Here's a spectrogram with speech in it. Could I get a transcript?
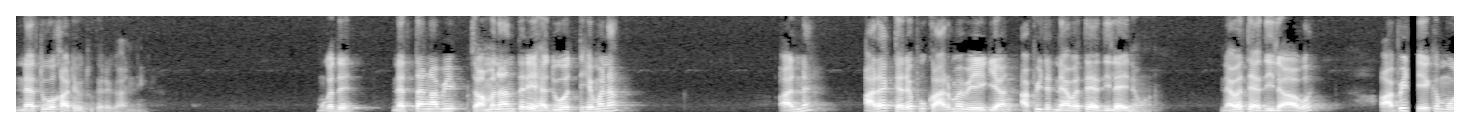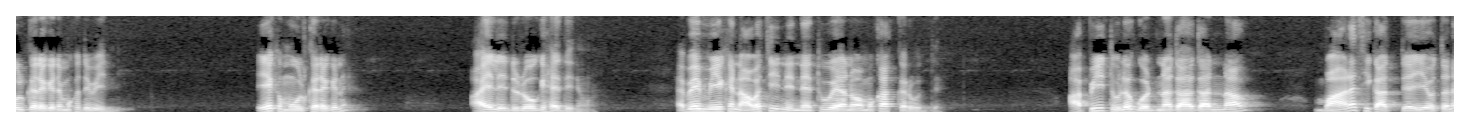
නැතුව කටයුතු කරගන්න එක. මොකද නැත්තම් අපි සමනන්තරේ හැදුවොත් එහෙමනම් අන්න අර කරපු කර්ම වේගයන් අපිට නැවත ඇදිලා එනවා. නැවත ඇදිලා આવොත් අපිට ඒක මුල් කරගෙන මොකද වෙන්නේ? ඒක මුල් කරගෙන අය ලෙඩ රෝග හැදෙනවා. හැබැයි මේක නවතින්නේ නැතුව යනවා මොකක් කරොත්ද? අපි තුල ගොඩනගා ගන්නා මානසිකත්වයයි උතන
